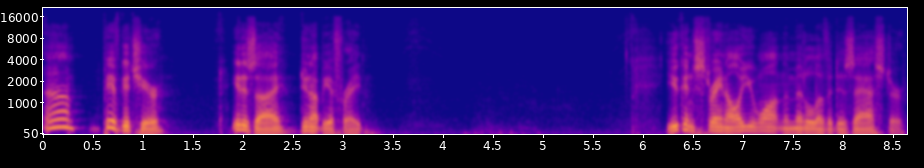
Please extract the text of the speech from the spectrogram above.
uh, Be of good cheer. It is I. Do not be afraid. You can strain all you want in the middle of a disaster,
